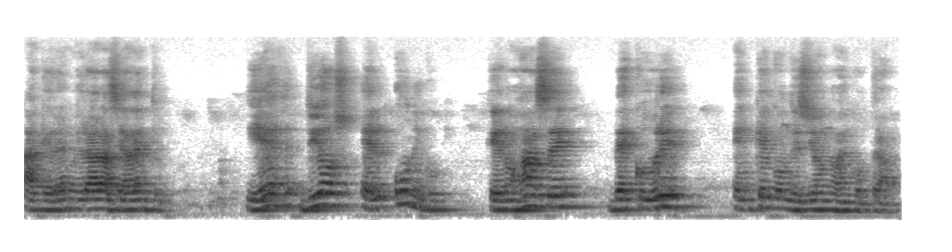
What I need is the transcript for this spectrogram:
a querer mirar hacia adentro. Y es Dios el único que nos hace descubrir en qué condición nos encontramos.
